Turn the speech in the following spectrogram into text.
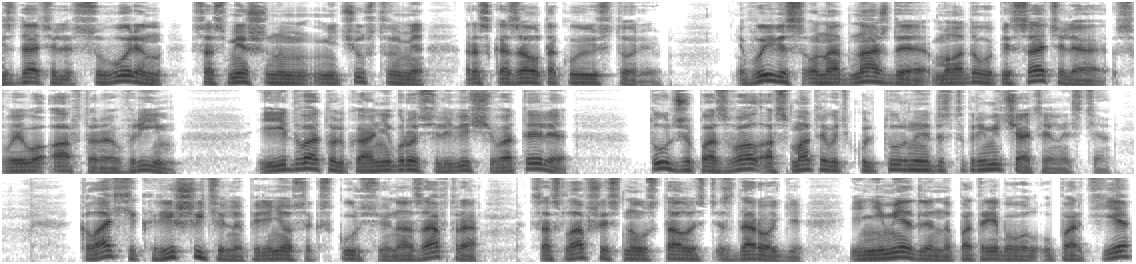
издатель Суворин со смешанными чувствами рассказал такую историю. Вывез он однажды молодого писателя, своего автора, в Рим, и едва только они бросили вещи в отеле, тут же позвал осматривать культурные достопримечательности. Классик решительно перенес экскурсию на завтра, сославшись на усталость с дороги, и немедленно потребовал у портье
